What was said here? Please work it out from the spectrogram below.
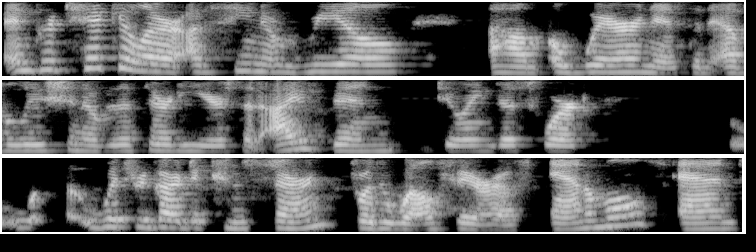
in particular, I've seen a real um, awareness and evolution over the 30 years that I've been doing this work with regard to concern for the welfare of animals and,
